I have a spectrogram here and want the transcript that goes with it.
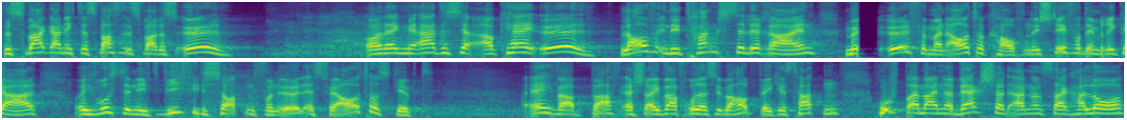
das war gar nicht das Wasser, das war das Öl. Und denk mir, ah, das ist ja, okay, Öl. Lauf in die Tankstelle rein, möchte Öl für mein Auto kaufen. Ich stehe vor dem Regal und ich wusste nicht, wie viele Sorten von Öl es für Autos gibt. Ich war baff, ich war froh, dass sie überhaupt welches hatten. Ruf bei meiner Werkstatt an und sage, hallo,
